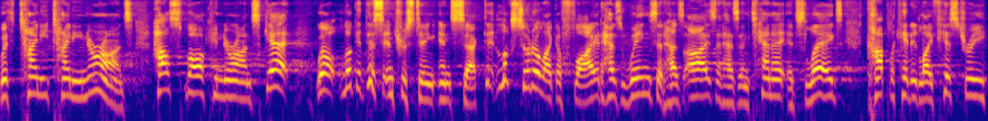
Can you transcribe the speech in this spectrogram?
with tiny, tiny neurons. How small can neurons get? Well, look at this interesting insect. It looks sort of like a fly. It has wings, it has eyes, it has antennae, its legs, complicated life history.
